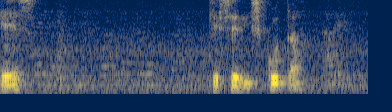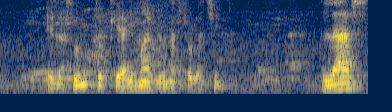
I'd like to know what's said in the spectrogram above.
es que se discuta el asunto que hay más de una sola China. Las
